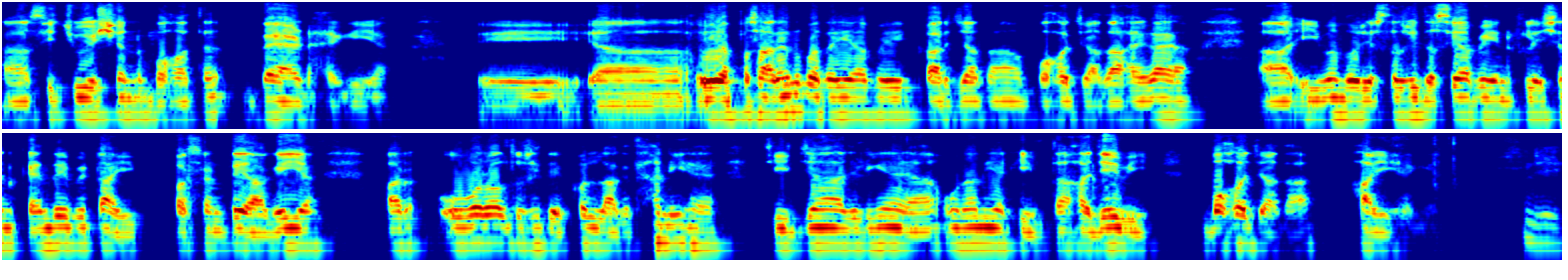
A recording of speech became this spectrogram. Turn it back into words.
ਆ ਸਿਚੁਏਸ਼ਨ ਬਹੁਤ ਬੈਡ ਹੈਗੀ ਆ। ਤੇ ਇਹ ਆਪਾਂ ਸਾਰਿਆਂ ਨੂੰ ਪਤਾ ਹੀ ਆ ਵੀ ਕਰਜ਼ਾ ਤਾਂ ਬਹੁਤ ਜ਼ਿਆਦਾ ਹੈਗਾ ਆ। ਈਵਨ ਦੋ ਜਿਸ ਤਰ੍ਹਾਂ ਤੁਸੀਂ ਦੱਸਿਆ ਵੀ ਇਨਫਲੇਸ਼ਨ ਕਹਿੰਦੇ ਵੀ 2.5% ਤੇ ਆ ਗਈ ਆ, ਪਰ ਓਵਰਆਲ ਤੁਸੀਂ ਦੇਖੋ ਲੱਗਦਾ ਨਹੀਂ ਹੈ। ਚੀਜ਼ਾਂ ਜਿਹੜੀਆਂ ਆ, ਉਹਨਾਂ ਦੀਆਂ ਕੀਮਤਾਂ ਹਜੇ ਵੀ ਬਹੁਤ ਜ਼ਿਆਦਾ ਹਾਈ ਹੈਗੀਆਂ। ਜੀ,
